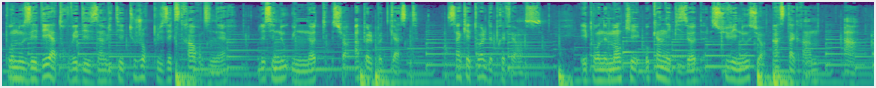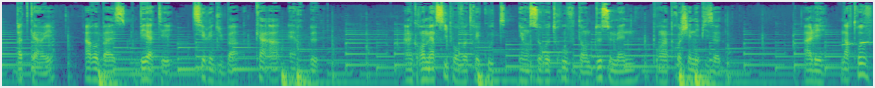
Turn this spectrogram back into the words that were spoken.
Pour nous aider à trouver des invités toujours plus extraordinaires, laissez-nous une note sur Apple Podcast 5 étoiles de préférence. Et pour ne manquer aucun épisode, suivez-nous sur Instagram à batcarré, bat-du-bas K-A-R-E. Un grand merci pour votre écoute et on se retrouve dans deux semaines pour un prochain épisode. Allez, on retrouve?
